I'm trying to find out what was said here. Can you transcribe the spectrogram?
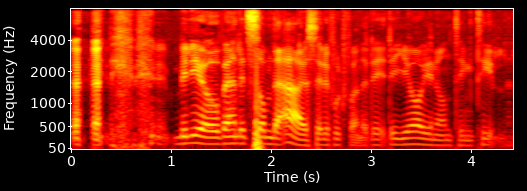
miljöovänligt som det är så är det fortfarande, det, det gör ju någonting till.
